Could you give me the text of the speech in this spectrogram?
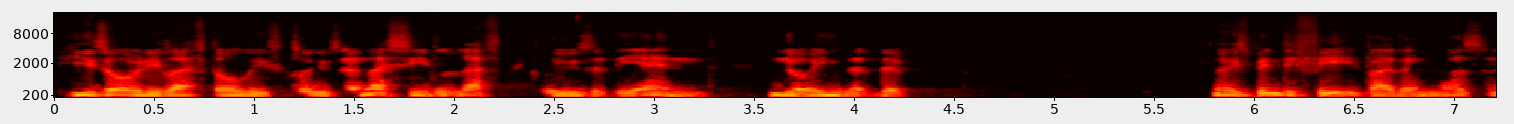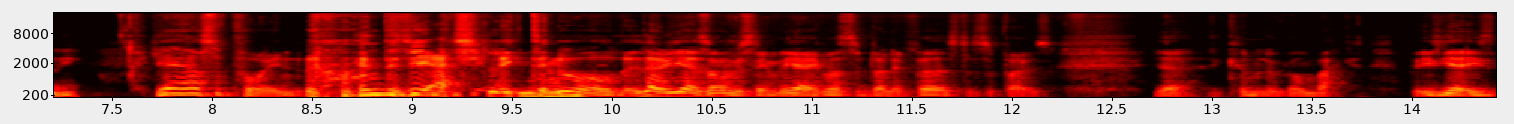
he's already left all these clues, unless he left the clues at the end, knowing that the no, he's been defeated by them, hasn't he? Yeah, that's a point. when did he actually do mm-hmm. all? No, yes, obviously, yeah, he must have done it first, I suppose. Yeah, he couldn't have gone back. But he's, yeah, he's,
